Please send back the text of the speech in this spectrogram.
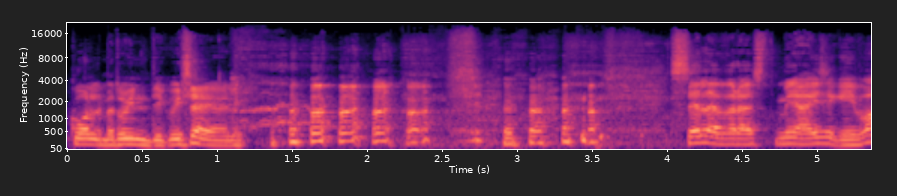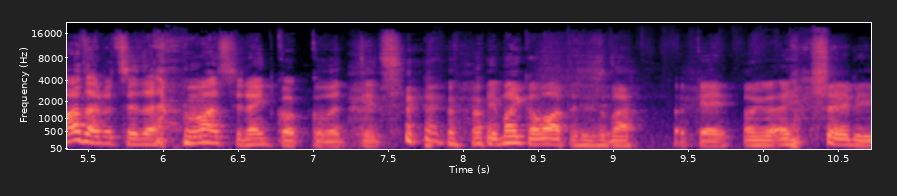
kolme tundi, kui see oli. sellepärast mina isegi ei vaadanud seda, ma vaatasin ainult kokkuvõtteid. ei, ma ikka vaatasin seda, okei, aga see oli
